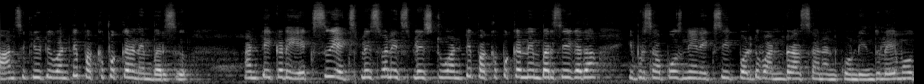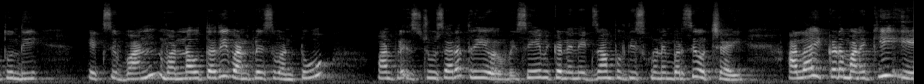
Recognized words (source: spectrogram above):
కాన్సిక్యూటివ్ అంటే పక్క పక్కన నెంబర్స్ అంటే ఇక్కడ x x plus one x plus two అంటే పక్క పక్కన నెంబర్సే కదా? ఇప్పుడు సపోజ్ నేను ఎక్స్ ఈక్వల్ టు వన్ రాస్తాను అనుకోండి ఇందులో ఏమవుతుంది? ఎక్స్ వన్ వన్ అవుతుంది one plus one two one plus చూసారా త్రీ సేమ్ ఇక్కడ నేను ఎగ్జాంపుల్ తీసుకున్న నెంబర్సే వచ్చాయి. అలా ఇక్కడ మనకి ఏ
